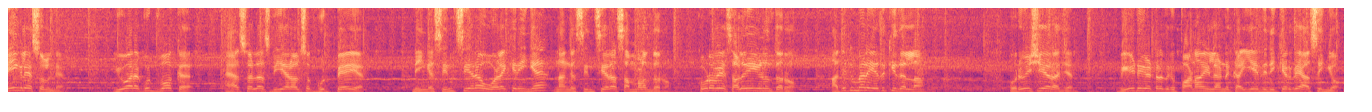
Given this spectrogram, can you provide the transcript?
நீங்களே சொல்லுங்க. You are a good worker as well as we are also good payer நீங்க சின்சியரா உழைக்கிறீங்க நாங்க சின்சியரா சம்பளம் தரோம் கூடவே சலுகைகளும் தரோம் அதுக்கு மேல எதுக்கு இதெல்லாம்? ஒரு விஷயம் ராஜன் வீடு கட்டுறதுக்கு பணம் இல்லைன்னு கையேந்தி நிக்கிறதே அசிங்கம்.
